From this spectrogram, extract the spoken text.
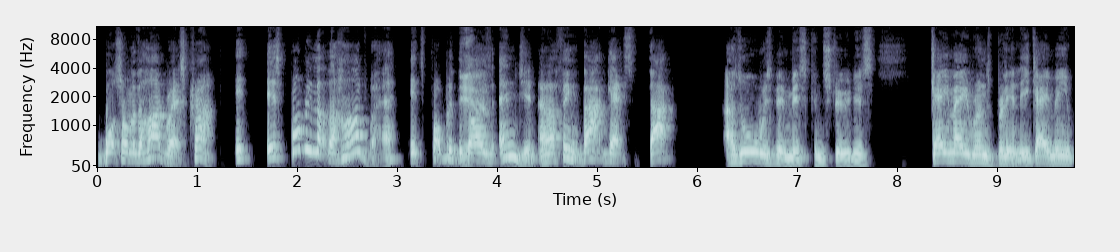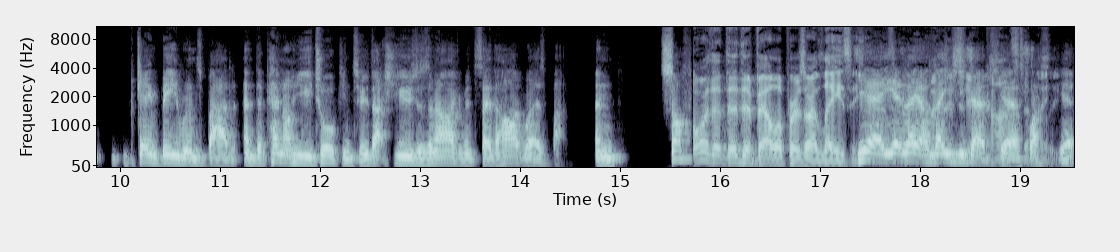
what's wrong with the hardware? It's crap. It, it's probably not the hardware. It's probably the yeah. guy's engine. And I think that gets, that has always been misconstrued as game A runs brilliantly, game, e, game B runs bad. And depending on who you're talking to, that's used as an argument to say the hardware is bad. And soft or the, the developers are lazy. Yeah, yeah, la- lazy devs. Yeah. Yeah,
